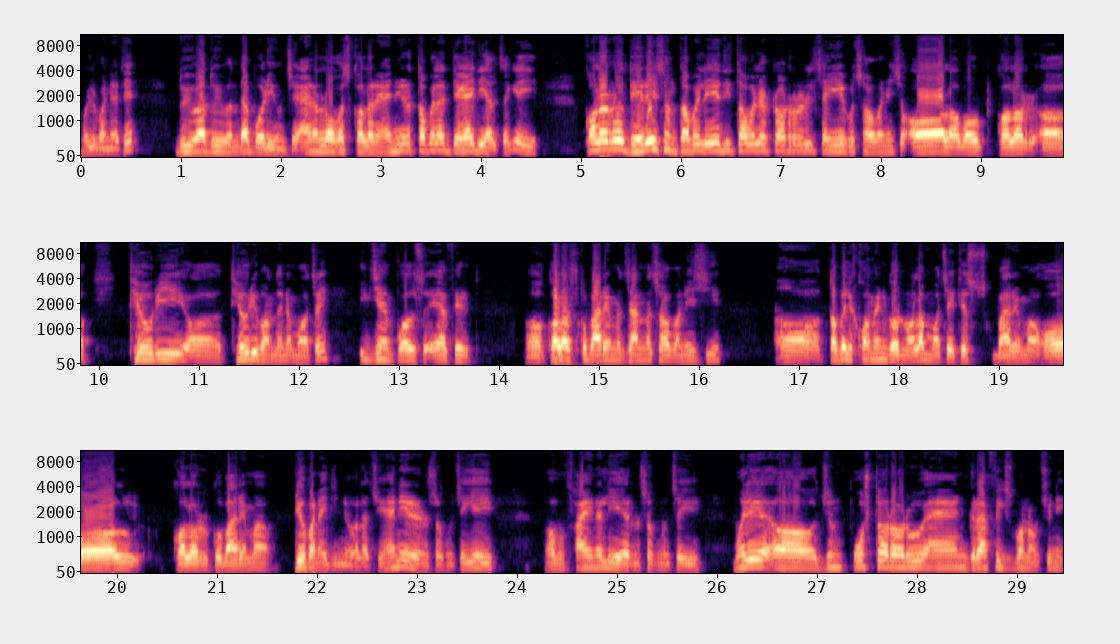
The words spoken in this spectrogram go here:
मैले भनेको थिएँ दुई वा दुईभन्दा बढी हुन्छ। एनालोगस कलर यहाँनिर तपाईँलाई देखाइदिइहाल्छ कि। कलरहरू धेरै छन्। तपाईँले यदि तपाईँलाई टटोरियल चाहिएको छ भने चाहिँ all about colour theory theory भन्दैन। म चाहिँ इक्जाम्पल्स या फिर कलर्सको बारेमा जान्न छ भनेपछि तपाईँले कमेन्ट गर्नु होला म चाहिँ त्यस बारेमा अल कलरको बारेमा भिडियो बनाइदिनेवाला छु यहाँनिर हेर्न सक्नुहुन्छ। यही अब फाइनली हेर्न सक्नुहुन्छ। मैले जुन पोस्टरहरू एन्ड ग्राफिक्स बनाउँछु नि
